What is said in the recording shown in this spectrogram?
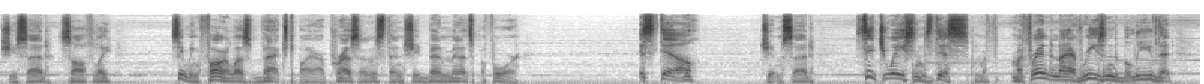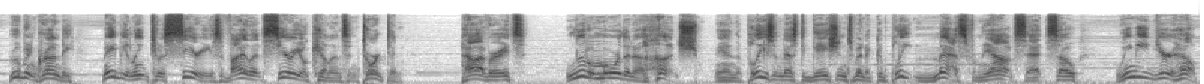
she said softly, seeming far less vexed by our presence than she'd been minutes before. Estelle, Jim said, situation's this. My, my friend and I have reason to believe that Reuben Grundy may be linked to a series of violent serial killings in Torkton. However, it's little more than a hunch, and the police investigation's been a complete mess from the outset, so we need your help.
